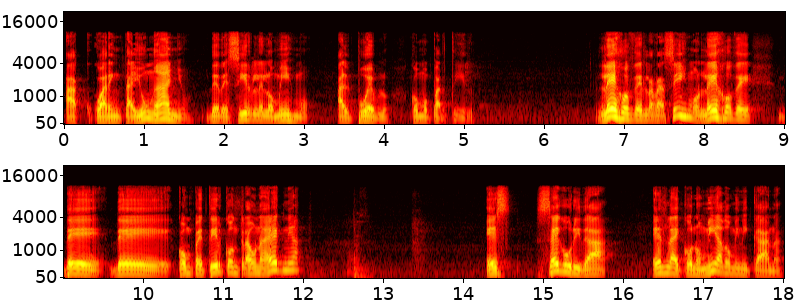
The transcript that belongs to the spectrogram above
A 41 años de decirle lo mismo al pueblo como partido. Lejos del racismo, lejos de, de competir contra una etnia, es seguridad, es la economía dominicana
